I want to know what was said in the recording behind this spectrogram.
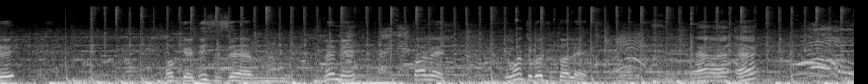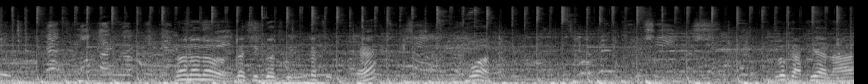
It? Okay, this is um Mimi, toilet. You want to go to toilet? Uh, uh, eh? Happened. No, no, no. Let it go to. Let it. Eh? What? Look at here now.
